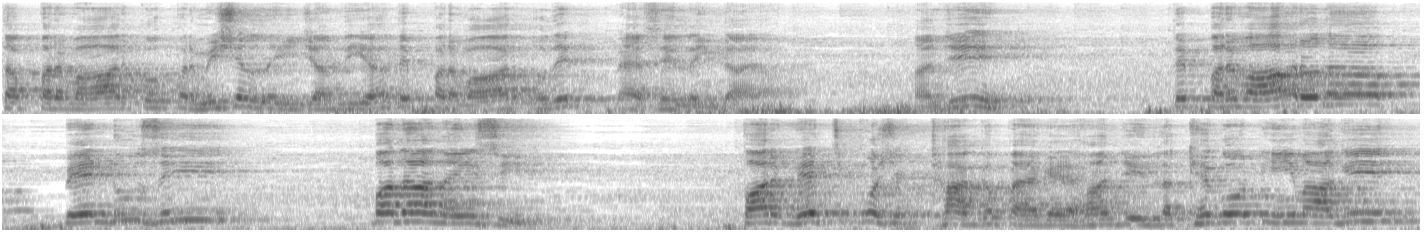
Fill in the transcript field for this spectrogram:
ਤਾਂ ਪਰਿਵਾਰ ਕੋ ਪਰਮਿਸ਼ਨ ਲਈ ਜਾਂਦੀ ਆ ਤੇ ਪਰਿਵਾਰ ਉਹਦੇ ਪੈਸੇ ਲੈਂਦਾ ਆ। ਹਾਂਜੀ? ਤੇ ਪਰਿਵਾਰ ਉਹਦਾ ਪੇਂਡੂ ਸੀ, ਪਤਾ ਨਹੀਂ ਸੀ। ਪਰ ਵਿੱਚ ਕੁਝ ਠੱਗ ਪੈ ਗਏ। ਹਾਂਜੀ, ਲੱਖੇ ਕੋ ਟੀਮ ਆ ਗਈ।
